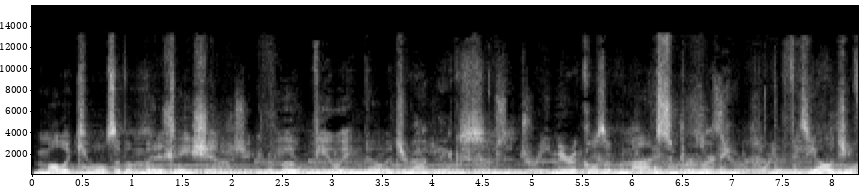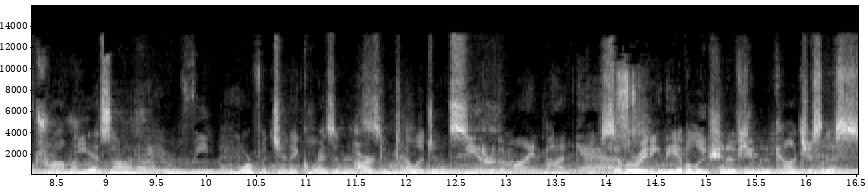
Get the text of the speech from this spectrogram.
Molecules of a meditation, remote viewing, nootropics, miracles of mind, super learning, the physiology of trauma, PSI, morphogenic resonance, heart intelligence, Theater of the Mind podcast. accelerating the evolution of human consciousness.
